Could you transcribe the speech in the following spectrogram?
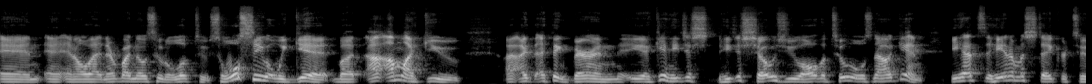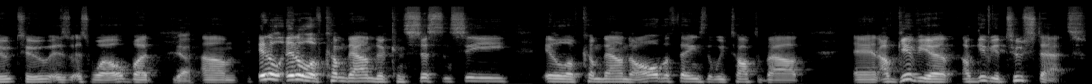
and, and, and all that, and everybody knows who to look to. So we'll see what we get. But I, am like you. I, I think Behren again. He just he just shows you all the tools. Now again, he had to, he had a mistake or two too as, as well. But yeah, um, it'll it'll have come down to consistency. It'll have come down to all the things that we've talked about. And I'll give you I'll give you two stats,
